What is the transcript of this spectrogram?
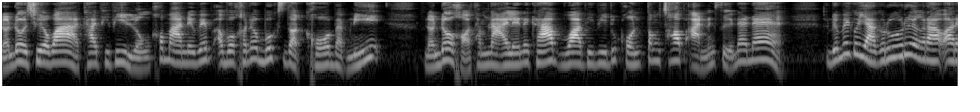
นอนโดเชื่อว่าถ้าพี่ๆหลงเข้ามาในเว็บ avocadobooks.co แบบนี้นอนโดขอทำนายเลยนะครับ ว่าพี่ๆทุกคนต้องชอบอ่านหนังสือแน่ๆ หรือไม่ก็อยากรู้เรื่องราวอะไร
